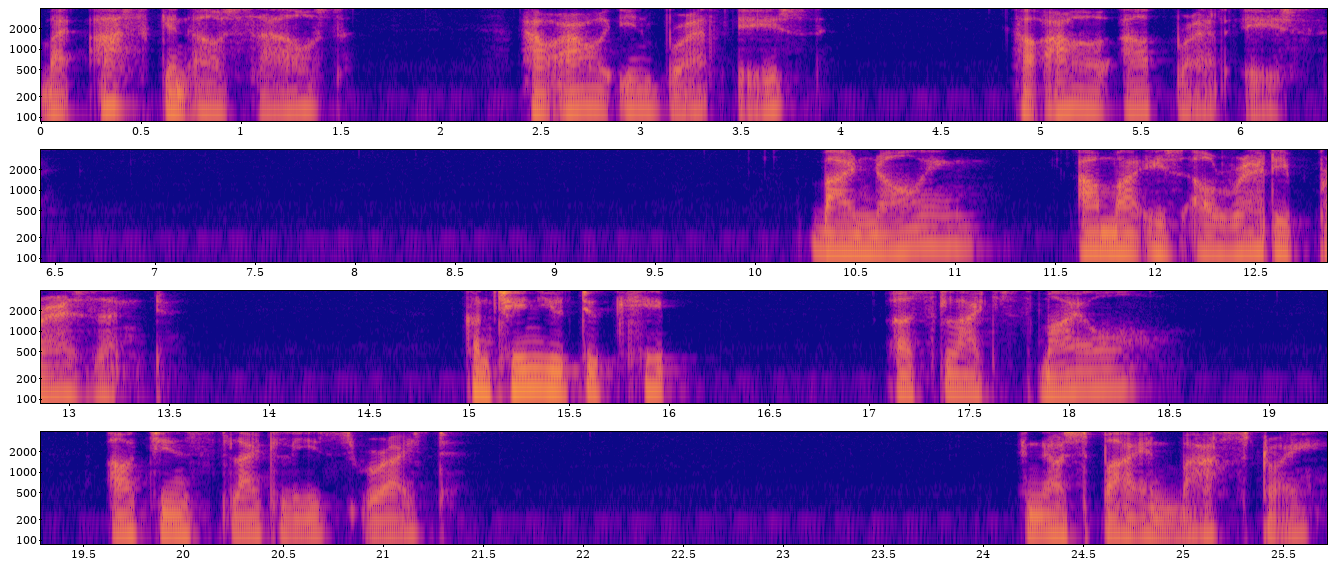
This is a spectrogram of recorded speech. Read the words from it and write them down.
by asking ourselves how our in breath is, how our out breath is. By knowing our mind is already present, continue to keep a slight smile our chin slightly right, and our spine and back straight.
